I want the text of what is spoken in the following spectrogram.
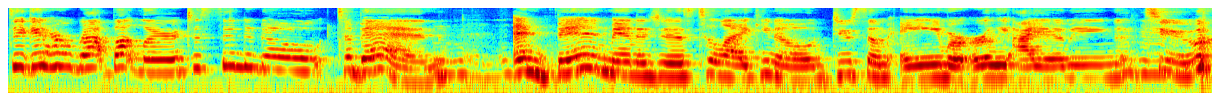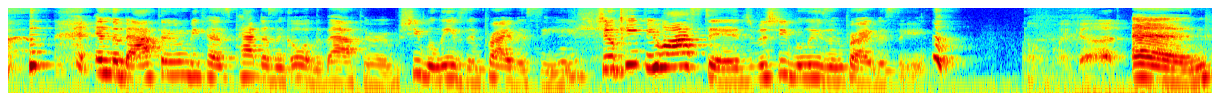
to get her rat butler to send a note to Ben. Mm-hmm. And Ben manages to like, you know, do some AIM or early IMing mm-hmm. to in the bathroom because Pat doesn't go in the bathroom. She believes in privacy. She'll keep you hostage, but she believes in privacy. Oh my god. and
